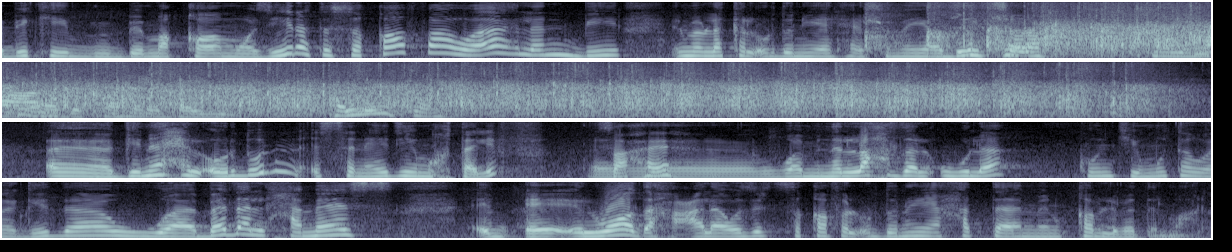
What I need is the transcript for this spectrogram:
بك بمقام وزيرة الثقافة واهلا بالمملكة الأردنية الهاشمية. ضيف شرف في معرض القاهرة الدولي خليكم جناح الأردن السنة دي مختلف. صحيح. ومن اللحظة الأولى كنت متواجدة وبدأ الحماس الواضح على وزيرة الثقافة الأردنية حتى من قبل بدء المعرض.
